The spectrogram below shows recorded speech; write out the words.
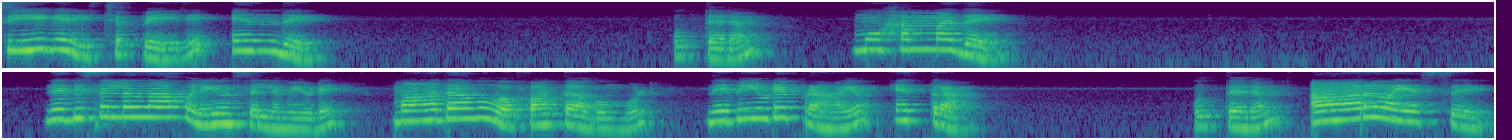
സ്വീകരിച്ച പേര് എന്ത്? ഉത്തരം മുഹമ്മദ്. നബി സല്ലല്ലാഹു അലൈഹി വസല്ലമയുടെ മാതാവ് വഫാത്താകുമ്പോൾ നബിയുടെ പ്രായം എത്ര? ഉത്തരം ആറ് വയസ്സ്.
